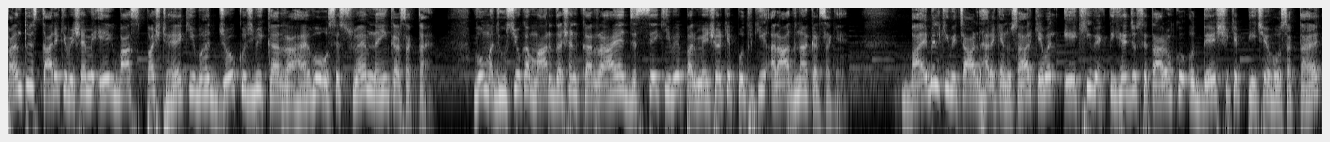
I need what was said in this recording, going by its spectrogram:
परंतु इस तारे के विषय में एक बात स्पष्ट है कि वह जो कुछ भी कर रहा है, वो उसे स्वयं नहीं कर सकता है। वो मजूसियों का मार्गदर्शन कर रहा है जिससे कि वे परमेश्वर के पुत्र की आराधना कर सकें। बाइबल की विचारधारा के अनुसार केवल एक ही व्यक्ति है जो सितारों को उद्देश्य के पीछे हो सकता है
